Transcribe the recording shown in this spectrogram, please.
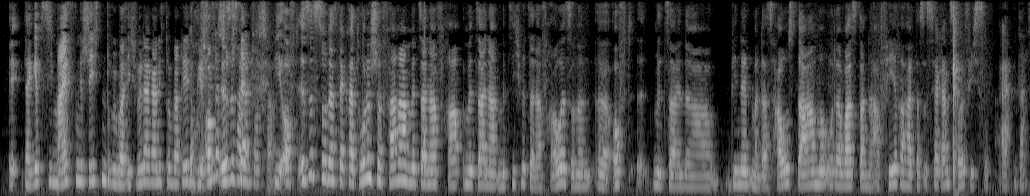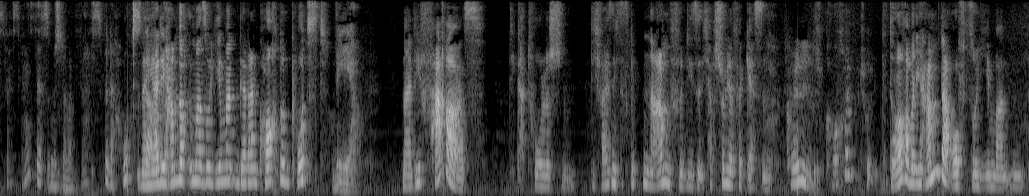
Äh, Da gibt es die meisten Geschichten drüber. Ich will da gar nicht drüber reden. Doch, wie, oft ist es interessant. wie oft ist es so, dass der katholische Pfarrer mit seiner Frau, mit seiner, mit nicht mit seiner Frau ist, sondern äh, oft äh, mit seiner, wie nennt man das, Hausdame oder was, dann eine Affäre hat. Das ist ja ganz häufig so. Ah, Was, was, was? Das muss ich nochmal. Was für eine Hausdame? Naja, die haben doch immer so jemanden, der dann kocht und putzt. Wer? Nein, die Pfarrers, die katholischen. Ich weiß nicht, es gibt einen Namen für diese. Ich habe es schon wieder vergessen. Können die nicht kochen? Entschuldigung. Doch, aber die haben da oft so jemanden.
